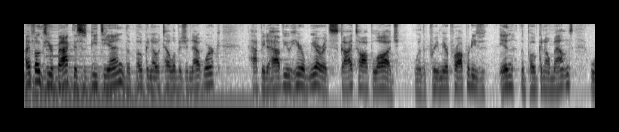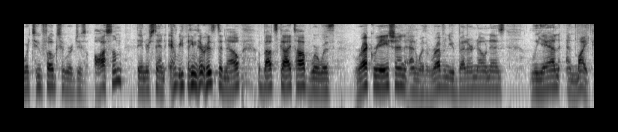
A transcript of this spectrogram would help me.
Hi, folks, you're back. This is PTN, the Pocono Television Network. Happy to have you here. We are at Skytop Lodge, one of the premier properties in the Pocono Mountains. We're two folks who are just awesome. They understand everything there is to know about Skytop. We're with Recreation and with Revenue, better known as Leanne and Mike.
